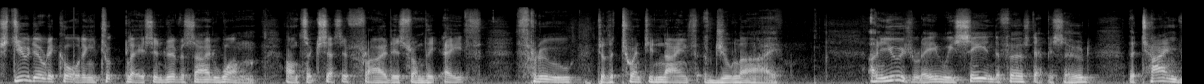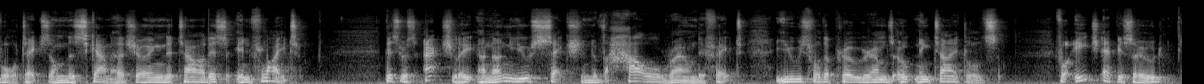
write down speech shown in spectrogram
Studio recording took place in Riverside 1 on successive Fridays from the 8th through to the 29th of July. Unusually, we see in the first episode the time vortex on the scanner showing the TARDIS in flight. This was actually an unused section of the howl round effect used for the programme's opening titles. For each episode,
